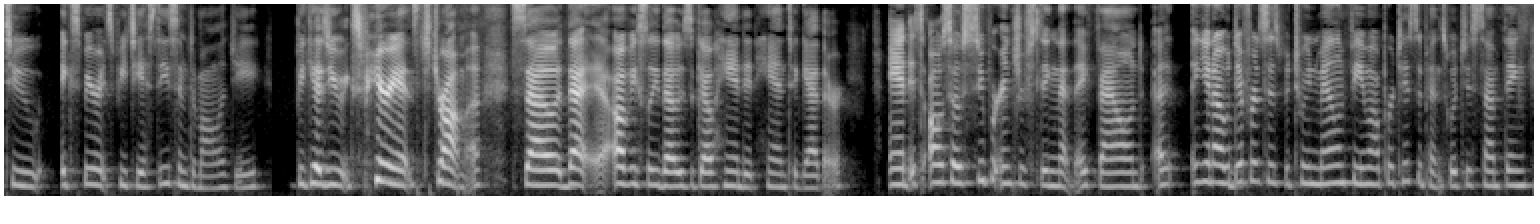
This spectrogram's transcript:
to experience PTSD symptomology because you experienced trauma. So that obviously those go hand in hand together. And it's also super interesting that they found, uh, you know, differences between male and female participants, which is something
